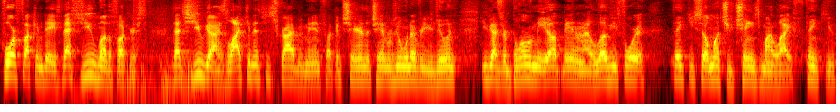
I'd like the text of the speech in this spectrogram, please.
Four fucking days. That's you, motherfuckers. That's you guys liking and subscribing, man. Fucking sharing the channel, doing whatever you're doing. You guys are blowing me up, man, and I love you for it. Thank you so much. You changed my life. Thank you.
